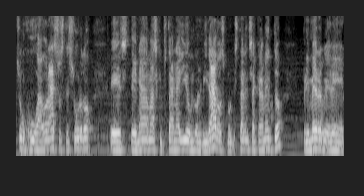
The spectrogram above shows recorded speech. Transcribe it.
es un jugadorazo este zurdo, este, nada más que están ahí olvidados porque están en Sacramento, primer eh,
